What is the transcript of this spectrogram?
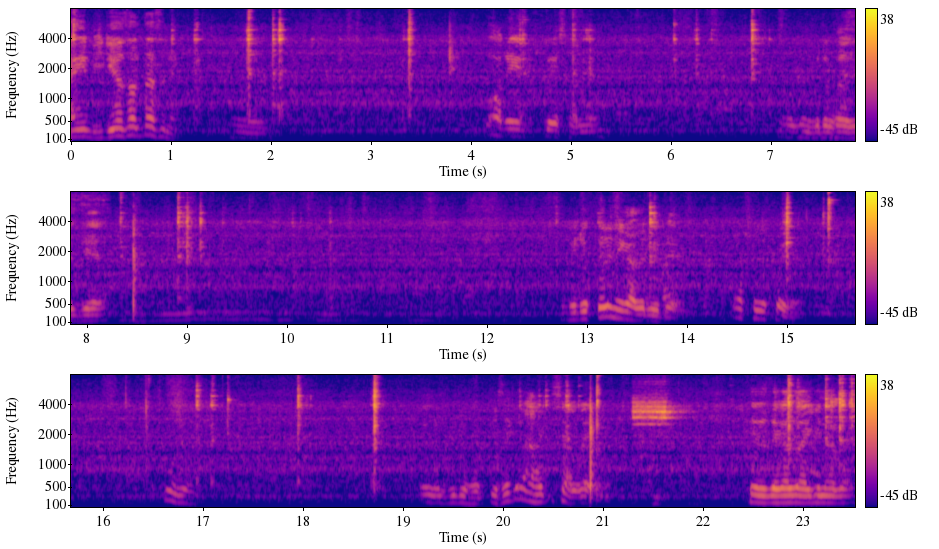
সার্বজনীন ভিডিও চলতে আছে না পরে করে সারলাম নতুন করে ভাজি দিয়ে। ভিডিও ভিডিও অসুবিধা করি না। ভিডিও হচ্ছে কি না হচ্ছে দেখা যায় কি না যায়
